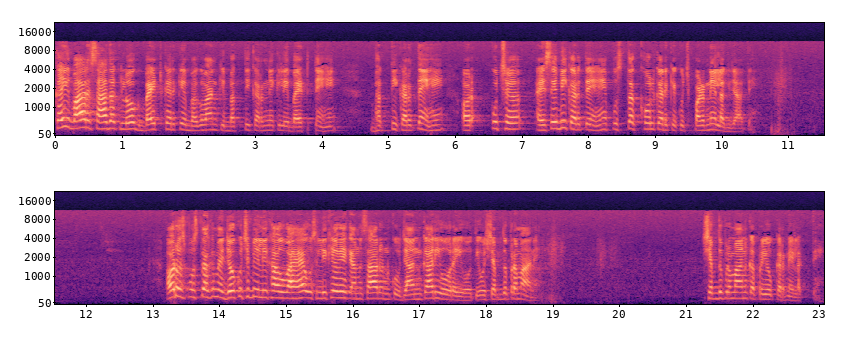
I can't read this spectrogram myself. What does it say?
कई बार साधक लोग बैठ करके भगवान की भक्ति करने के लिए बैठते हैं, भक्ति करते हैं और कुछ ऐसे भी करते हैं, पुस्तक खोल करके कुछ पढ़ने लग जाते हैं। और उस पुस्तक में जो कुछ भी लिखा हुआ है, उस लिखे हुए के अनुसार उनको जानकारी हो रही होती है। वो शब्द प्रमाण है। शब्द प्रमाण का प्रयोग करने लगते हैं।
